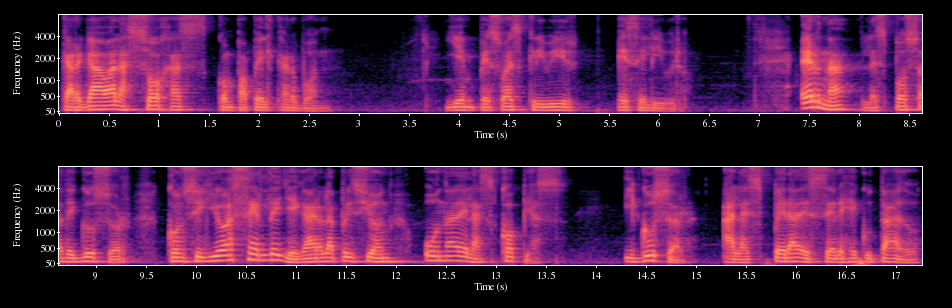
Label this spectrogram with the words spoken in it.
cargaba las hojas con papel carbón y empezó a escribir ese libro. Erna, la esposa de Gussor, consiguió hacerle llegar a la prisión una de las copias, y Gussor, a la espera de ser ejecutado,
